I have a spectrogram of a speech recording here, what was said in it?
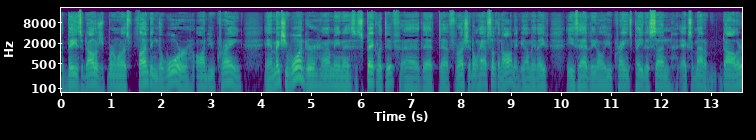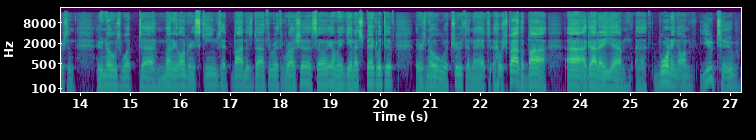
the billions of dollars, more or less funding the war on Ukraine. And it makes you wonder. I mean, it's speculative uh, that uh, Russia don't have something on him. I mean, they've he's had you know Ukraine's paid his son X amount of dollars, and who knows what uh, money laundering schemes that Biden has done through with Russia. So yeah, I mean, again, that's speculative. There's no uh, truth in that. Which, by the by, uh, I got a, um, a warning on YouTube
